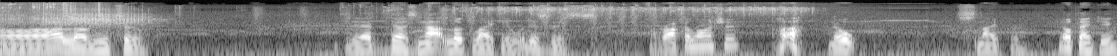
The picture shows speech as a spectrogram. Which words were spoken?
Oh, I love you too. That does not look like it. What is this? A rocket launcher? Huh, nope. Sniper. No thank you.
